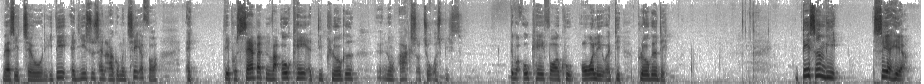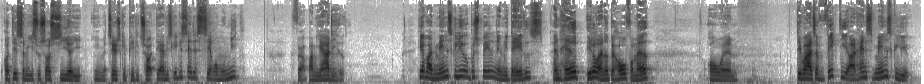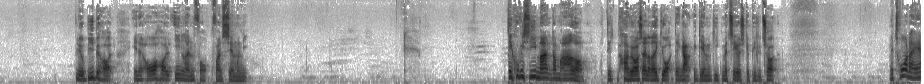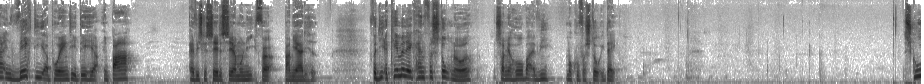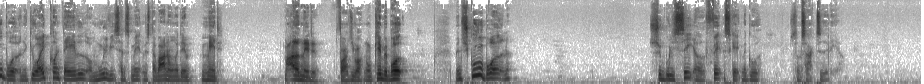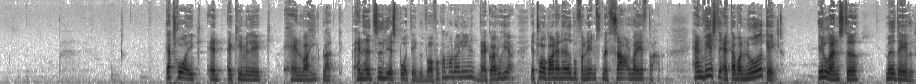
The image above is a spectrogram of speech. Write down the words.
vers 1-8, i det, at Jesus han argumenterer for, at det på sabbaten var okay, at de plukkede øh, nogle aks og tog og spiste. Det var okay for at kunne overleve, at de plukkede det. Det, som vi ser her, og det, som Jesus også siger i, i Matthæus kapitel 12, det er, at vi skal ikke sætte ceremoni før barmhjertighed. Her var et menneskeliv på spil, nemlig Davids. Han havde et eller andet behov for mad, og øh, det var altså vigtigere, at hans menneskeliv blev bibeholdt, end at overholde en eller anden form for en ceremoni. Det kunne vi sige mangt og meget om. Det har vi også allerede gjort, dengang vi gennemgik Matthæus kapitel 12. Jeg tror, der er en vigtigere pointe i det her, end bare, at vi skal sætte ceremoni før barmhjertighed. Fordi Akimelech, han forstod noget, som jeg håber, at vi må kunne forstå i dag. Skuebrødene gjorde ikke kun David og muligvis hans mænd, hvis der var nogle af dem, med Meget mætte, for de var nogle kæmpe brød. Men skuebrødene symboliserede fællesskab med Gud, som sagt tidligere. Jeg tror ikke, at Akimelech han var helt blank. Han havde tidligere spurgt David, hvorfor kommer du alene? Hvad gør du her? Jeg tror godt, han havde på fornemmelsen, at Saul var efter ham. Han vidste, at der var noget galt et eller andet sted med David.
